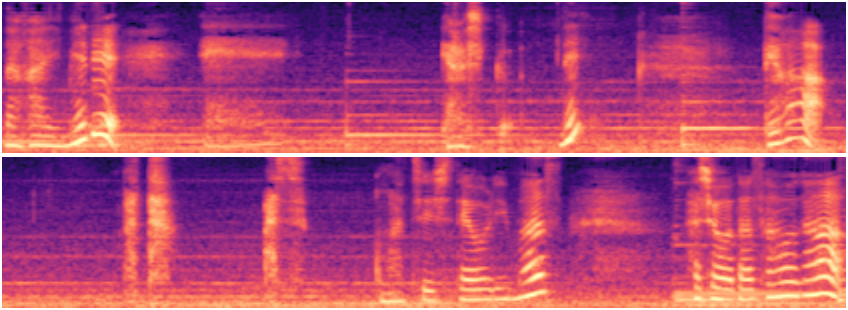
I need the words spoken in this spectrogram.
長い目でえよろしくね。ではまた明日お待ちしております。橋田沙穂が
